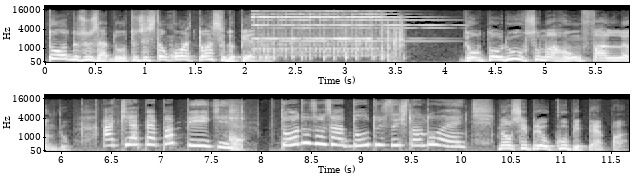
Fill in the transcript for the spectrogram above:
Todos os adultos estão com a tosse do Pedro. Doutor Urso Marrom falando. Aqui é Peppa Pig. Todos os adultos estão doentes. Não se preocupe, Peppa.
